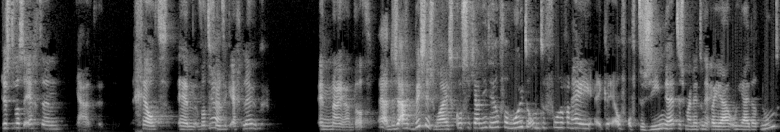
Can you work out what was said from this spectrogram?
Dus het was echt een ja, geld en wat vind ik echt leuk. En nou ja, dat. Ja, dus eigenlijk business-wise kost het jou niet heel veel moeite om te voelen van hey, of, of te zien, hè, het is maar net hoe, bij jou, hoe jij dat noemt.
